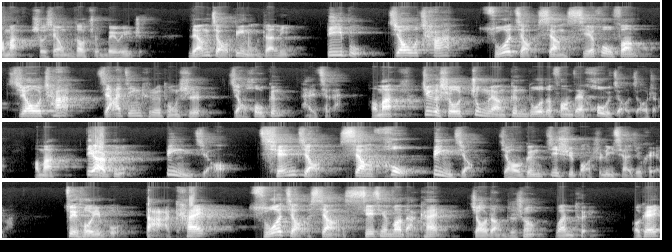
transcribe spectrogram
好吗？首先我们到准备位置，两脚并拢站立。第一步交叉，左脚向斜后方交叉夹紧腿的同时，脚后跟抬起来，好吗？这个时候重量更多的放在后脚脚掌，好吗？第二步并脚，前脚向后并脚，脚后跟继续保持立起来就可以了。最后一步打开，左脚向斜前方打开，脚掌支撑，弯腿。OK，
